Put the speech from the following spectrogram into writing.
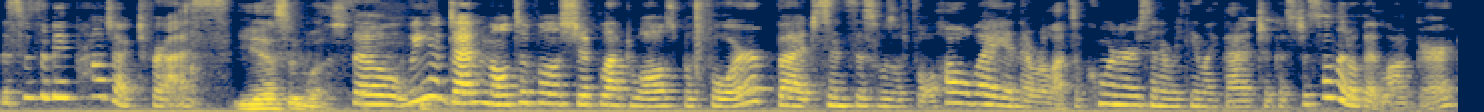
This was a big project for us. Yes, it was. So we had done multiple shiplap walls before, but since this was a full hallway and there were lots of corners and everything like that, it took us just a little bit longer.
